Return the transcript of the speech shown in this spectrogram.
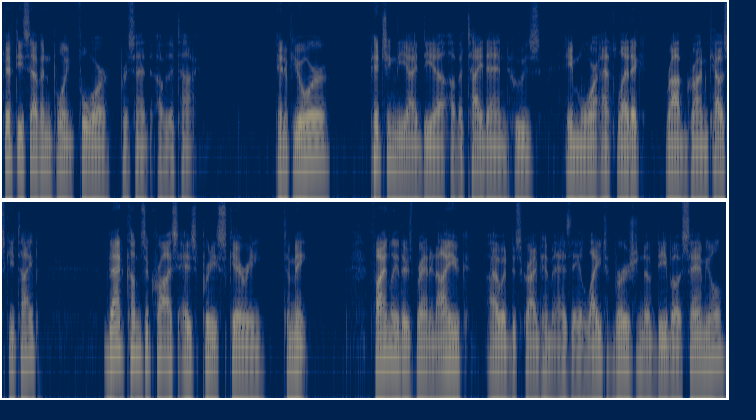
57.4% of the time. And if you're pitching the idea of a tight end who's a more athletic Rob Gronkowski type, that comes across as pretty scary to me. Finally, there's Brandon Aiyuk. I would describe him as a light version of Deebo Samuel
